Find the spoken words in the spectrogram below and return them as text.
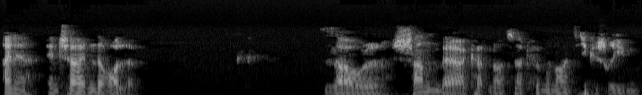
eine entscheidende Rolle. Saul Schanberg hat 1995 geschrieben,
